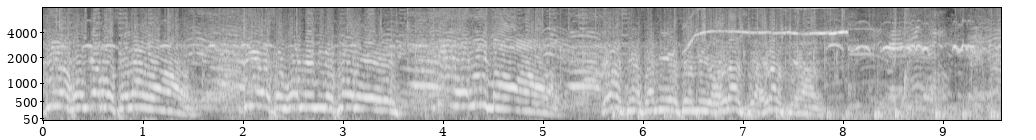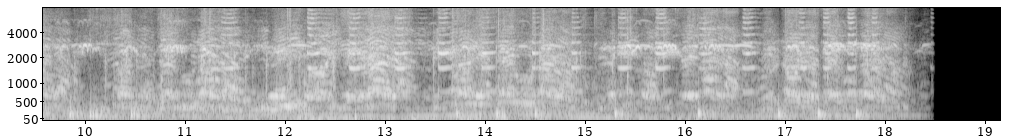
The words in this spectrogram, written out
¡Viva Juan Carlos Celada! ¡Viva San Juan de Miraflores! ¡Viva Lima! Gracias amigas y amigos, gracias, gracias.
